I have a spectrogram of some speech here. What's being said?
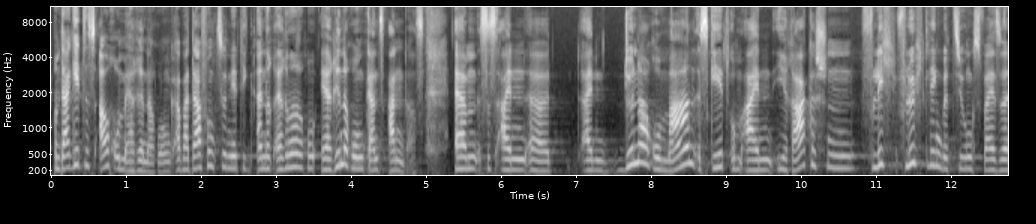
und da geht es auch um Erinnerung, aber da funktioniert die Erinnerung, Erinnerung ganz anders. Ähm, es ist ein äh, ein dünner Roman. Es geht um einen irakischen Pflicht, Flüchtling bzw.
